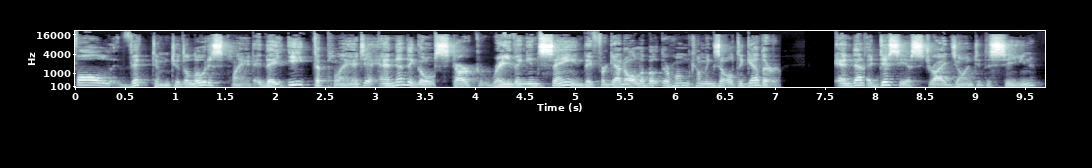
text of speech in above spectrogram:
fall victim to the lotus plant. They eat the plant and then they go stark raving insane. They forget all about their homecomings altogether. And then Odysseus strides onto the scene,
